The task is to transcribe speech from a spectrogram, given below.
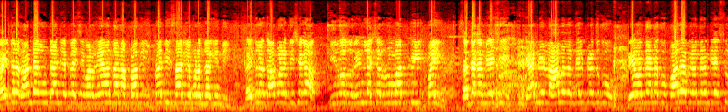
రైతులకు అండగా ఉంటా అని చెప్పేసి మన రేవంత్ అన్న ప్రతి ప్రతిసారి చెప్పడం జరిగింది. రైతులను కాపాడే దిశగా ఈ రోజు రెండు లక్షల రుణమాఫీ పై సంతకం చేసి కేబినెట్లో ఆమోదం తెలిపేందుకు రేవంత్ అన్నకు పాదాభివందనం చేస్తూ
